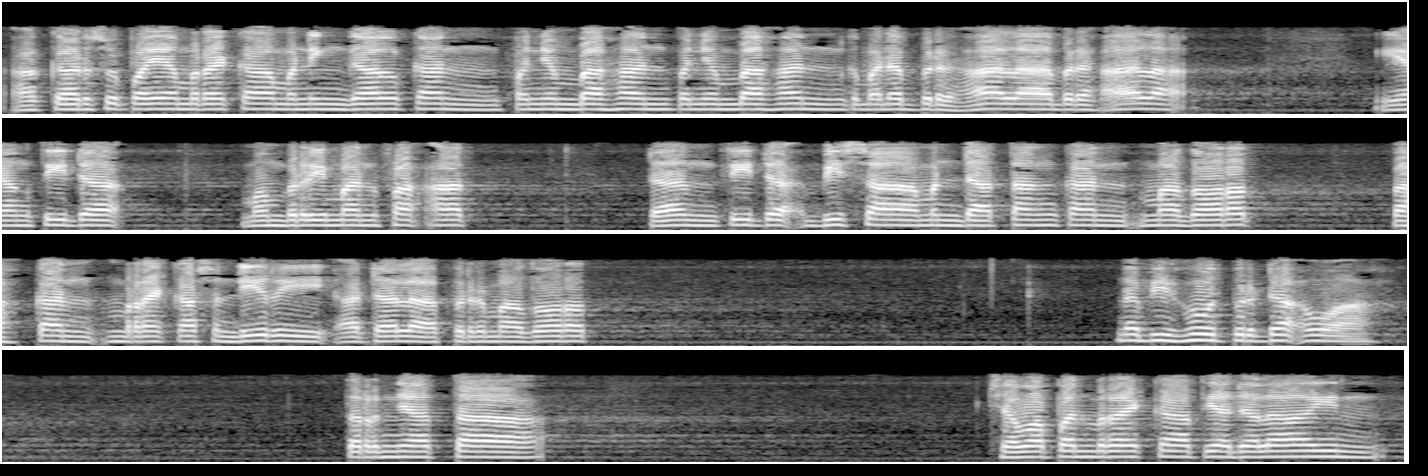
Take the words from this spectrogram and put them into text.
agar supaya mereka meninggalkan penyembahan-penyembahan kepada berhala-berhala yang tidak memberi manfaat dan tidak bisa mendatangkan madarat. Bahkan mereka sendiri adalah bermadarat. Nabi Hud berdakwah. Ternyata jawaban mereka tiada lain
